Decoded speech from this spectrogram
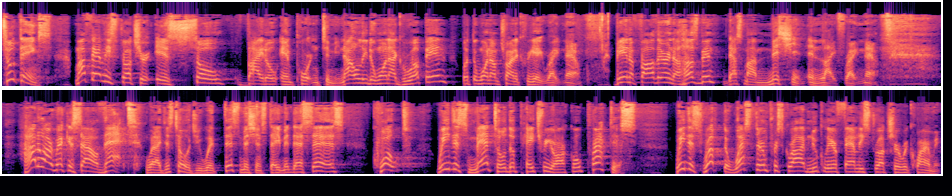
Two things. My family structure is so vital, important to me. Not only the one I grew up in, but the one I'm trying to create right now. Being a father and a husband, that's my mission in life right now. How do I reconcile that, what I just told you, with this mission statement that says, quote, we dismantle the patriarchal practice. We disrupt the Western prescribed nuclear family structure requirement.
